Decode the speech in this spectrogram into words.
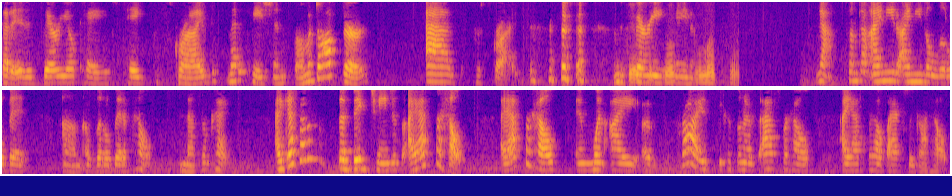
that it is very okay to take prescribed medication from a doctor as prescribed. I'm just yes, very, you know, yeah. Sometimes I need I need a little bit, um, a little bit of help, and that's okay. I guess that was the big changes. I asked for help. I asked for help, and when I, I was surprised because when I was asked for help, I asked for help. I actually got help,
